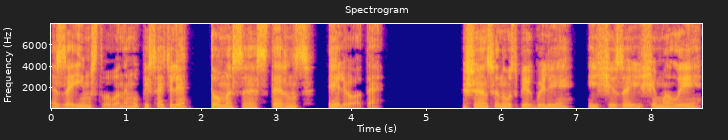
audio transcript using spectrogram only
заимствованным у писателя Томаса Стернс Эллиота. Шансы на успех были исчезающе малы.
